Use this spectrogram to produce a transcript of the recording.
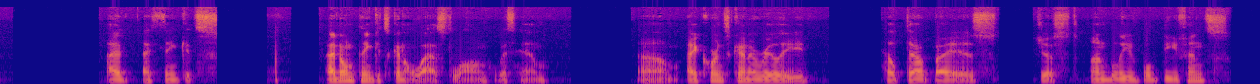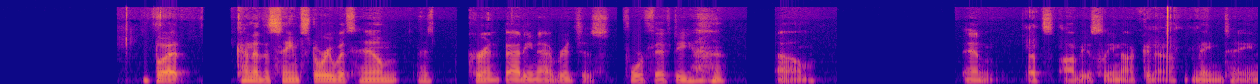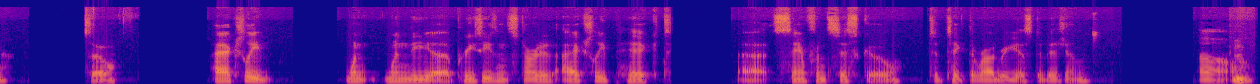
I I think it's I don't think it's gonna last long with him. Um, Icorn's kind of really helped out by his just unbelievable defense, but kind of the same story with him. His current batting average is 450. um, and that's obviously not going to maintain. So I actually when when the uh, preseason started, I actually picked uh, San Francisco to take the Rodriguez division. Um, Hmm.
